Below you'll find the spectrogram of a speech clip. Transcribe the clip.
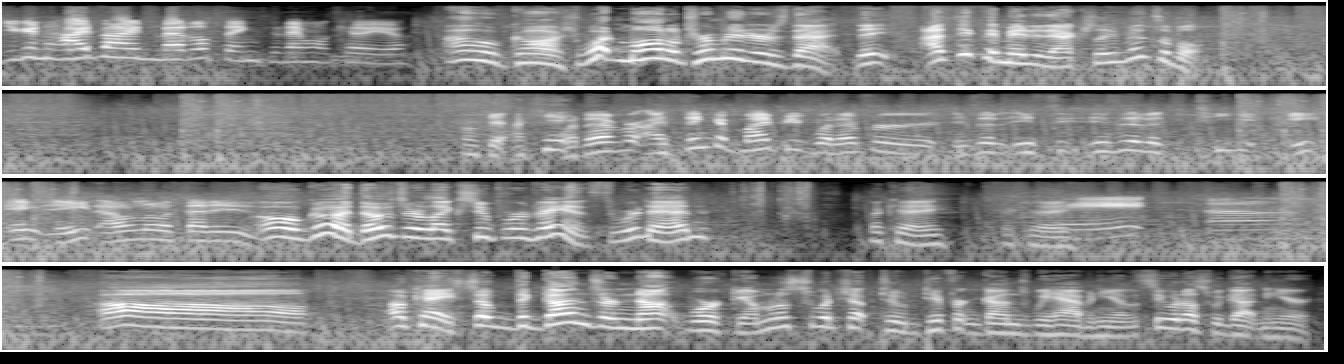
You can hide behind metal things and they won't kill you. Oh gosh, what model Terminator is that? They I think they made it actually invincible. Okay, I can't Whatever. I think it might be whatever. Is it? Is it, is it a T eight eight eight? I don't know what that is. Oh, good. Those are like super advanced. We're dead. Okay. Okay. Wait, um, Oh. Okay. So the guns are not working. I'm gonna switch up to different guns we have in here. Let's see what else we got in here.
